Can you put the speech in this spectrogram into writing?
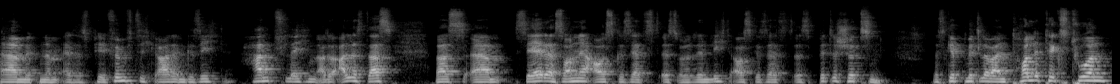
äh, mit einem SSP 50 gerade im Gesicht, Handflächen, also alles das, was ähm, sehr der Sonne ausgesetzt ist oder dem Licht ausgesetzt ist, bitte schützen. Es gibt mittlerweile tolle Texturen,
